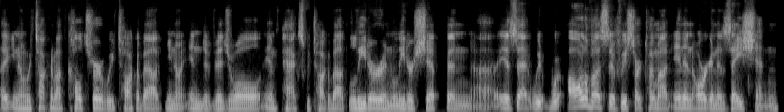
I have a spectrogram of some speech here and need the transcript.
uh, you know, we're talking about culture, we talk about you know individual impacts, we talk about leader and leadership, and uh, is that we, we're all of us, if we start talking about in an organization,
